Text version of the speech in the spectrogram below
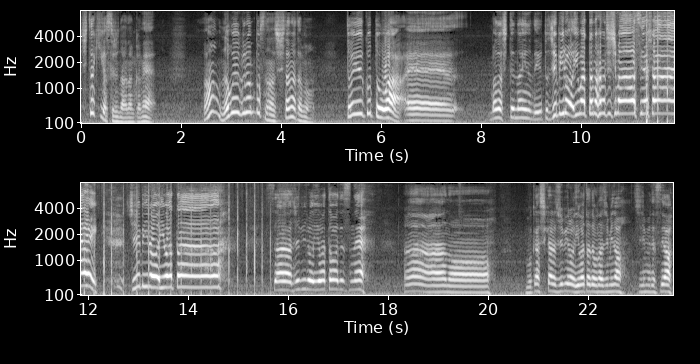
した気がするな、なんかね。あ？名古屋グランパスの話したな、多分。ということは、えー、まだしてないので言うと、ジュビロ岩田の話しますよっしゃーいジュビロ岩田さあ、ジュビロ岩田はですね、ああのー昔からジュビロ岩田でおなじみのチームですよ。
